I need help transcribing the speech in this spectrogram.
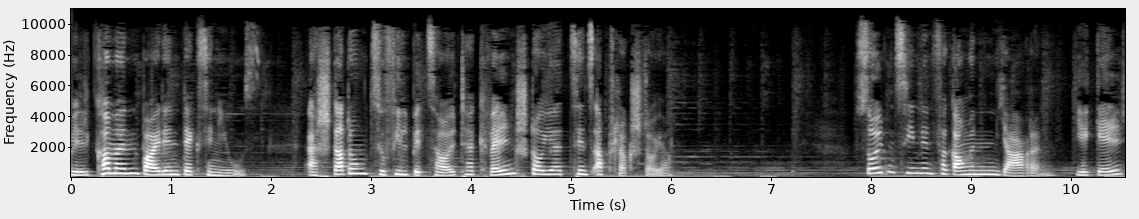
Willkommen bei den Dexi News. Erstattung zu viel bezahlter Quellensteuer, Zinsabschlagsteuer. Sollten Sie in den vergangenen Jahren Ihr Geld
